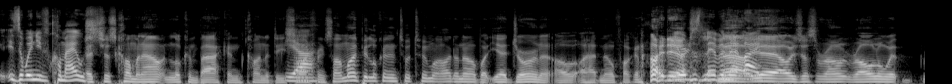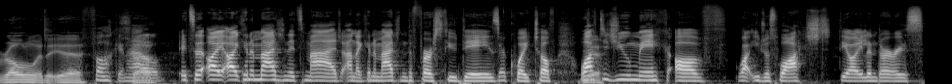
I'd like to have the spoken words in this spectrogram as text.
Is it when you've come out? It's just coming out and looking back and kind of deciphering. Yeah. So I might be looking into it too much. I don't know. But yeah, during it, I, I had no fucking idea. You're just living No, it, like- yeah, I was just ro- rolling with rolling with it. Yeah, Fucking So, hell. It's a, I, I can imagine it's mad and I can imagine the first few days are quite tough. What Yeah. did you make of what you just watched, the Islanders,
